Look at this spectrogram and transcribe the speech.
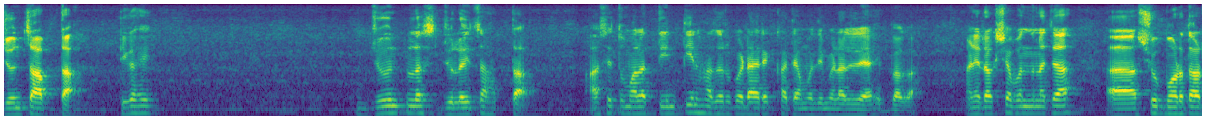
जूनचा हप्ता. ठीक आहे? जून प्लस जुलैचा हप्ता. असे तुम्हाला तीन तीन हजार रुपये डायरेक्ट खात्यामध्ये मिळालेले आहेत बघा. आणि रक्षाबंधनाच्या शुभ मुहूर्तावर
